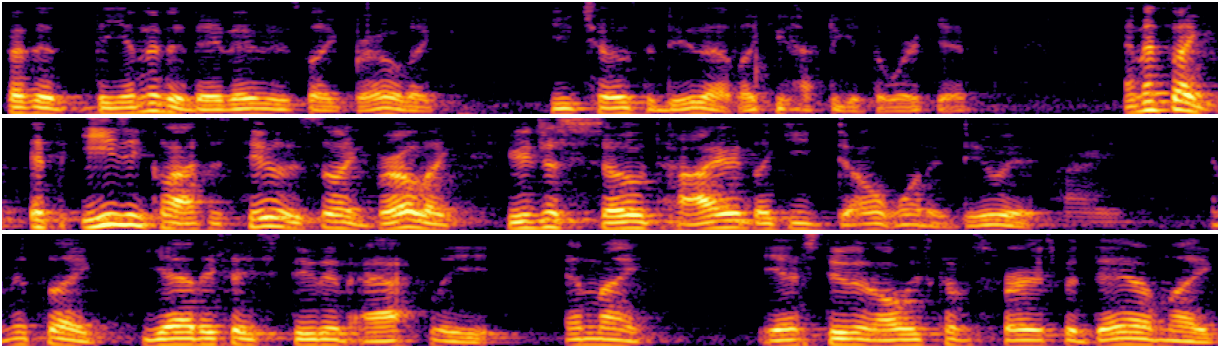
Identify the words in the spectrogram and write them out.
But at the end of the day, they're just like, bro, like, you chose to do that. Like, you have to get the work in. And it's like, it's easy classes too. It's like, bro, like, you're just so tired, like, you don't want to do it. Right. And it's like, yeah, they say student athlete, and like, yeah, student always comes first, but damn, like,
